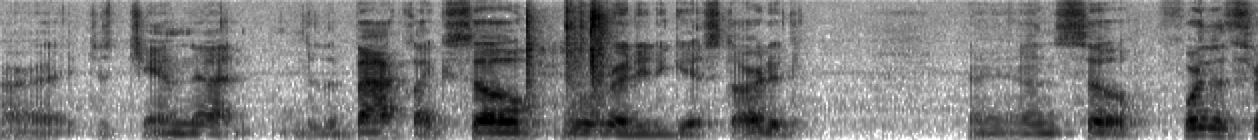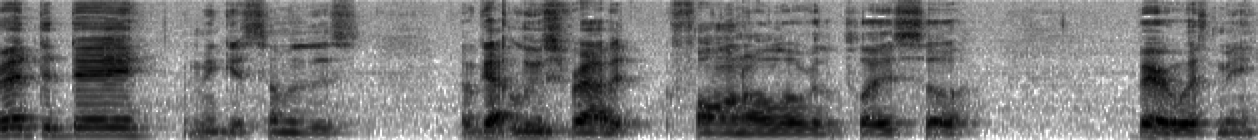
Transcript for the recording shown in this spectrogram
Alright, just jam that into the back like so. We're ready to get started. And so, for the thread today, let me get some of this I've got loose rabbit falling all over the place, so bear with me.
